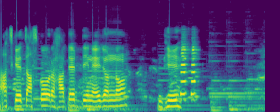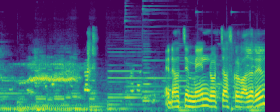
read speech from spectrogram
আজকে চাষকোর হাটের দিন, এই জন্য ভিড়। এটা হচ্ছে মেইন রোড চাষকর বাজারের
